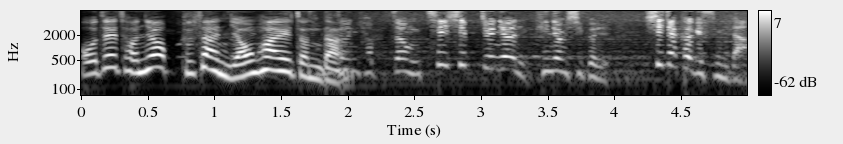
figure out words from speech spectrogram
어제 저녁 부산 영화의 전당 협정 70주년 기념식을 시작하겠습니다.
